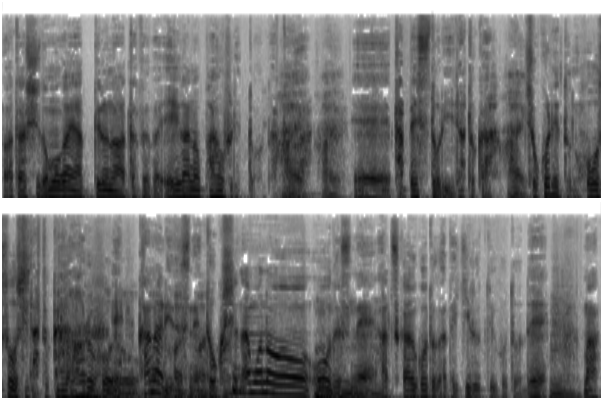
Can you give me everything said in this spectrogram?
私どもがやってるのは、例えば映画のパンフレットだとか、はいはい、えー、タペストリーだとか、はい、チョコレートの包装紙だとか、なるほど。かなりですね、特殊なものをですね、扱うことができるということで、うん、まあ、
